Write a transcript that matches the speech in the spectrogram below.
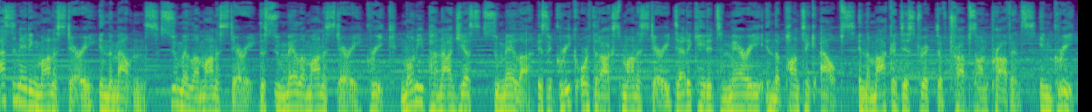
fascinating monastery in the mountains, Sumela Monastery. The Sumela Monastery, Greek, Moni Panagias Soumela, is a Greek Orthodox monastery dedicated to Mary in the Pontic Alps, in the Maçka district of Trabzon province. In Greek,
